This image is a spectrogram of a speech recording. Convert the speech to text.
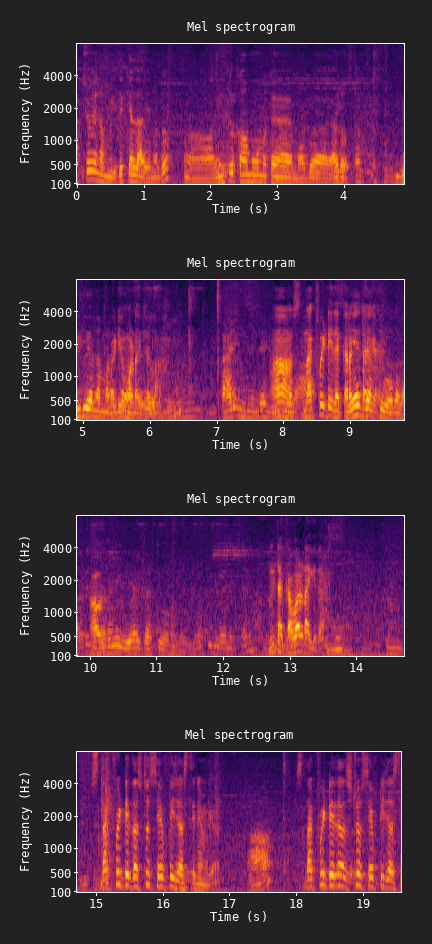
ಆಕ್ಚುಲಿ ನಮ್ಮ ಇದಕ್ಕೆಲ್ಲ ಏನದು? ಇಂಟರ್ಕಾಮು ಮತ್ತೆ ಮೊಬೈಲ್ ಯಾವುದು? ವಿಡಿಯೋ ಎಲ್ಲ Video ಮಾಡಕ್ಕೆಲ್ಲ. ಪ್ಯಾಡಿಂಗ್ ಹಾಂ ಸ್ನಕ್ ಫಿಟ್ ಇದೆ ಕರೆಕ್ಟ್ ಜಾಸ್ತಿ ಹೋಗಲ್ಲ. ಹೌದು. ಏರ್ ಜಾಸ್ತಿ ಹೋಗಲ್ಲ ನೀಟಾಗಿ ಕವರ್ಡ್ ಆಗಿದೆ. ಸ್ನಕ್ ಫಿಟ್ ಇದ್ದಷ್ಟು ಸೇಫ್ಟಿ ಜಾಸ್ತಿ ನಿಮಗೆ. ಸ್ನಕ್ ಫಿಟ್ ಇದ್ದಷ್ಟು ಸೇಫ್ಟಿ ಜಾಸ್ತಿ.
